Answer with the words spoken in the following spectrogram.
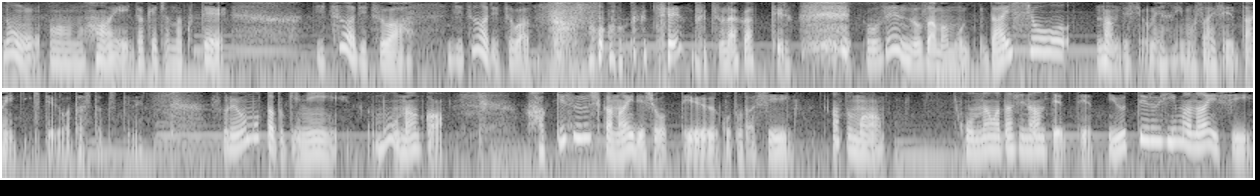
のあの範囲だけじゃなくて実は実は実は実はもう 全部つながってる。ご先祖様も代表なんですよね。今最先端生きてる私たちってね。それを思った時にもうなんか発揮するしかないでしょっていうことだしあとまあこんな私なんてって言ってる暇ないし、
